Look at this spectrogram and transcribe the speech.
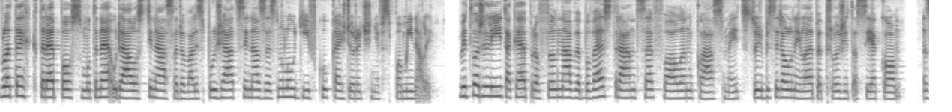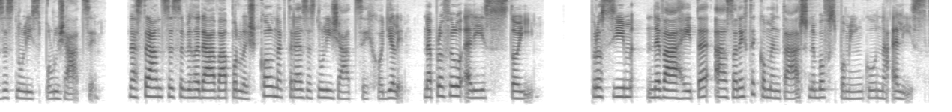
V letech, které po smutné události následovali spolužáci na zesnulou dívku každoročně vzpomínali. Vytvořili jí také profil na webové stránce Fallen Classmates, což by se dalo nejlépe přeložit asi jako zesnulí spolužáci. Na stránce se vyhledává podle škol, na které zesnulí žáci chodili. Na profilu Elise stojí. Prosím, neváhejte a zanechte komentář nebo vzpomínku na Elise.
